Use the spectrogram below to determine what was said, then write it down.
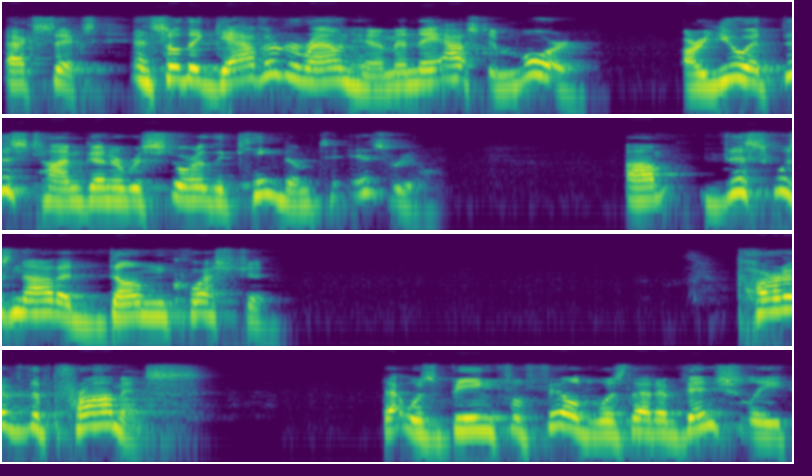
Acts 6. And so they gathered around him and they asked him, Lord, are you at this time going to restore the kingdom to Israel? Um, this was not a dumb question. Part of the promise that was being fulfilled was that eventually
